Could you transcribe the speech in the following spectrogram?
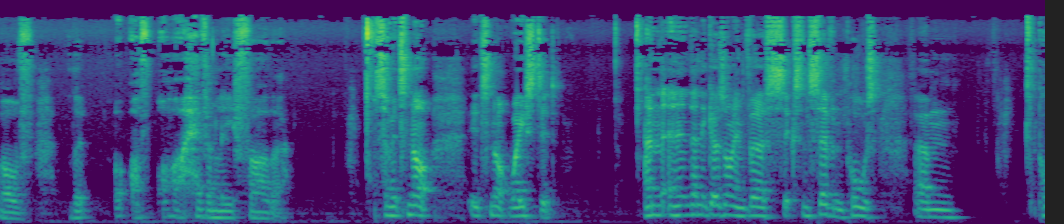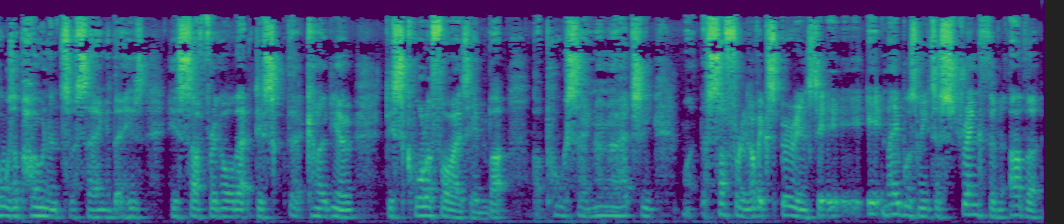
of the of, our heavenly Father. So it's not it's not wasted. And and then it goes on in verse six and seven. Paul's um, Paul's opponents are saying that his his suffering, all that, that kind of you know disqualifies him. But but Paul's saying no, no, actually, my, the suffering I've experienced it, it, it enables me to strengthen other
